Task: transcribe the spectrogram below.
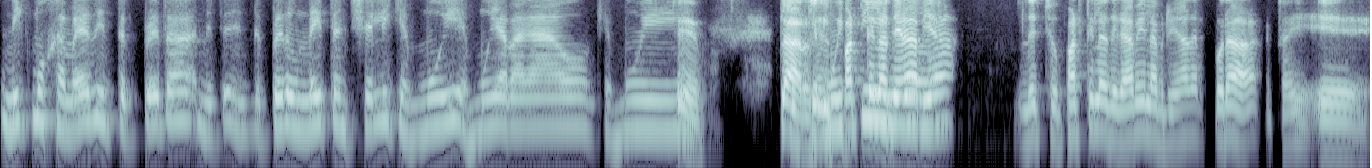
Nick Mohamed interpreta, interpreta un Nathan Shelley que es muy, es muy apagado, que es muy. Sí. Claro, que, parte de la terapia, de hecho, parte de la terapia de la primera temporada, eh,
